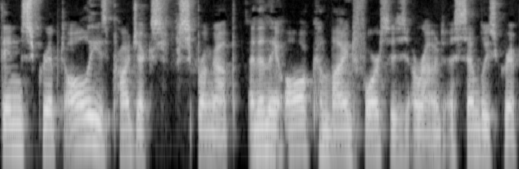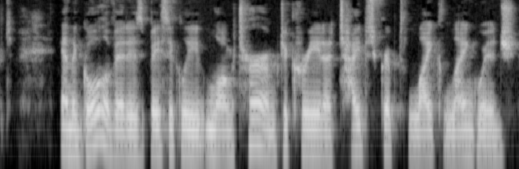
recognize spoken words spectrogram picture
ThinScript. All these projects sprung up, and then they all combined forces around AssemblyScript. And the goal of it is basically long term to create a TypeScript like language,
